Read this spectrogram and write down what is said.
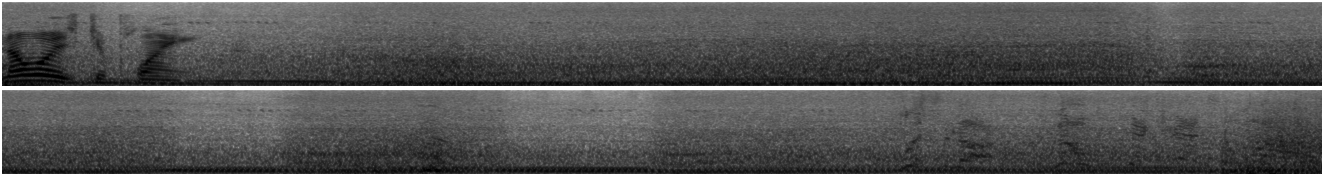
Noise complaint. Listen up. No dickheads allowed.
